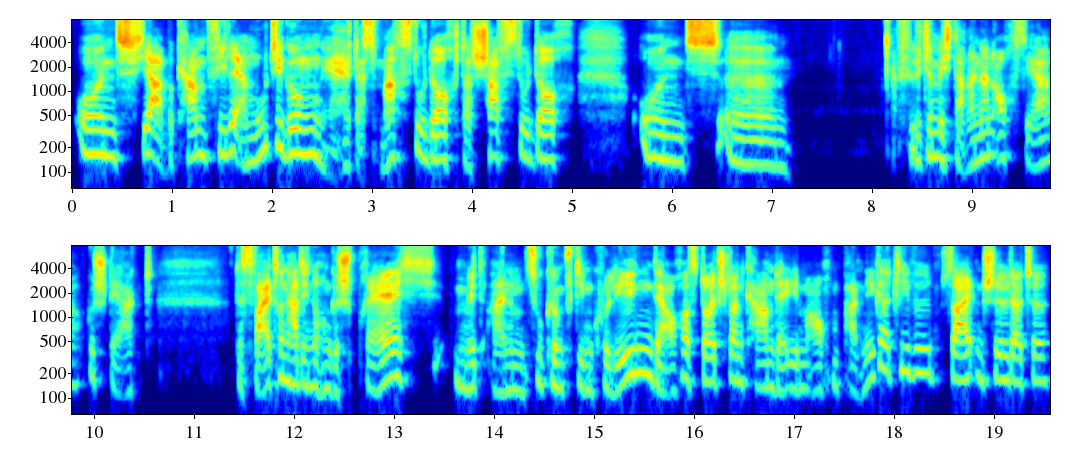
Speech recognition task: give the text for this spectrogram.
und ja, bekam viele Ermutigungen. Ja, das machst du doch, das schaffst du doch und äh, fühlte mich daran dann auch sehr gestärkt. Des Weiteren hatte ich noch ein Gespräch mit einem zukünftigen Kollegen, der auch aus Deutschland kam, der eben auch ein paar negative Seiten schilderte.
